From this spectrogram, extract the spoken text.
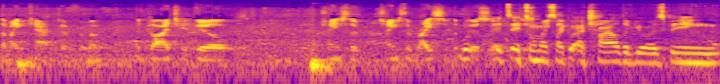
the main character from a, a guy to a girl, change the change the race of the person. It's it's almost like a child of yours being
